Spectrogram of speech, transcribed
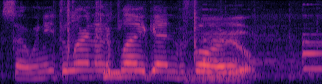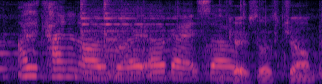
So we need to learn how to play again before. Yeah. I kind of know how to play. Okay, so Okay, so let's jump.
